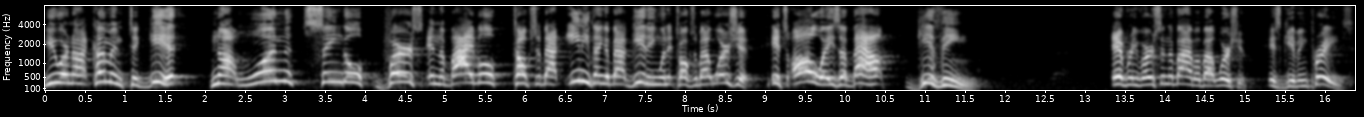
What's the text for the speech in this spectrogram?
You are not coming to get. Not one single verse in the Bible talks about anything about getting when it talks about worship. It's always about giving. Every verse in the Bible about worship is giving praise,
